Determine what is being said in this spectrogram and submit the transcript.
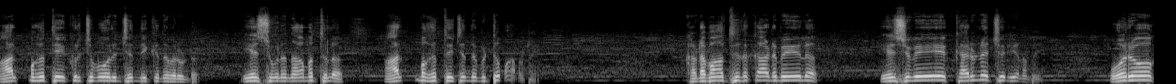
ആത്മഹത്യയെക്കുറിച്ച് പോലും ചിന്തിക്കുന്നവരുണ്ട്. യേശുവിന്റെ നാമത്തിൽ ആത്മഹത്യ ചെന്ന് വിട്ടുമാറട്ടെ. കടബാധ്യതക്കാരുടെ മേൽ യേശുവേ കരുണ ചൊരിയണമേ. ഓരോ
